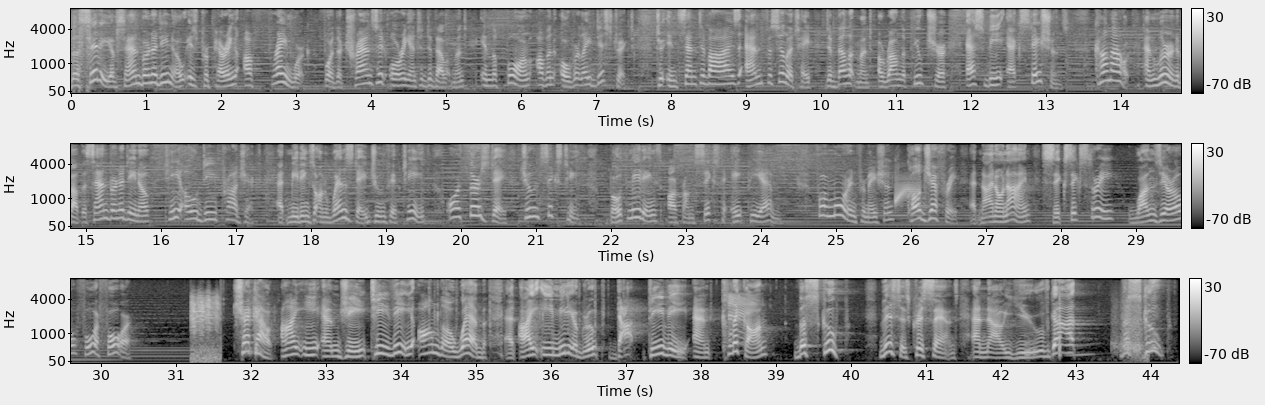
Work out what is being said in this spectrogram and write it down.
The city of San Bernardino is preparing a framework for the transit-oriented development in the form of an overlay district to incentivize and facilitate development around the future SBX stations. Come out and learn about the San Bernardino TOD project at meetings on Wednesday, June 15th or Thursday, June 16th. Both meetings are from 6 to 8 p.m. For more information, call Jeffrey at 909 663 1044. Check out IEMG TV on the web at iemediagroup.tv and click on The Scoop. This is Chris Sands, and now you've got The Scoop.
